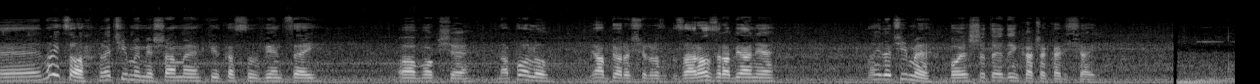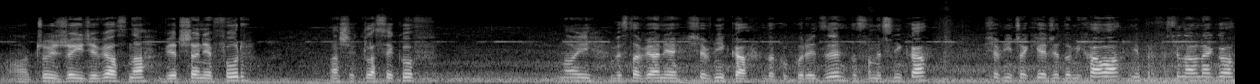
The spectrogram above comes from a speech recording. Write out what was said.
E, No i co, lecimy, mieszamy, kilka słów więcej o Avoxie na polu. Ja biorę się za rozrabianie. No i lecimy, bo jeszcze to jedynka czeka dzisiaj. Czuć, że idzie wiosna, wietrzenie fur naszych klasyków. No i wystawianie siewnika do kukurydzy, do słonecznika. Siewniczek jedzie do Michała, nieprofesjonalnego.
